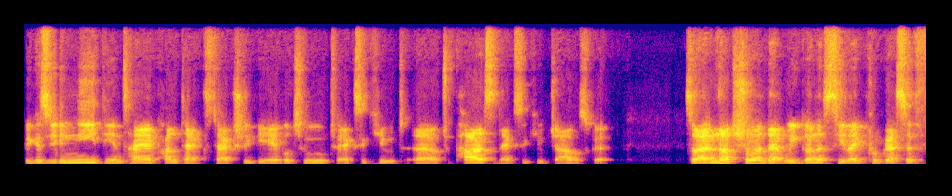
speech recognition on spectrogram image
because you need the entire context to actually be able to to execute uh, to parse and execute JavaScript. So I'm not sure that we're going to see like progressive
